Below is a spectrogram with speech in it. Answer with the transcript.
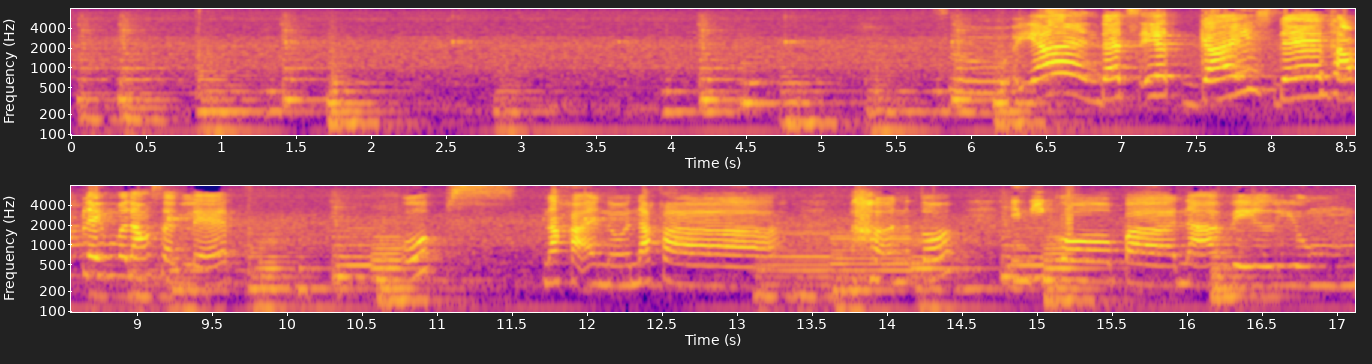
So, ayan. That's it, guys. Then, apply mo lang saglit. Oops. Naka, ano, naka, ano to? Hindi ko pa na-avail yung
